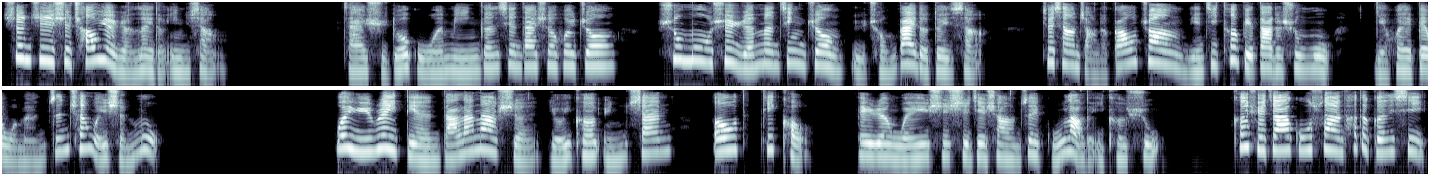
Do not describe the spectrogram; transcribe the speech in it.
甚至是超越人类的印象。在许多古文明跟现代社会中，树木是人们敬重与崇拜的对象。就像长得高壮、年纪特别大的树木，也会被我们尊称为神木。位于瑞典达拉纳省有一棵云杉 （Old Tickle）。被认为是世界上最古老的一棵树。科学家估算，它的根系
